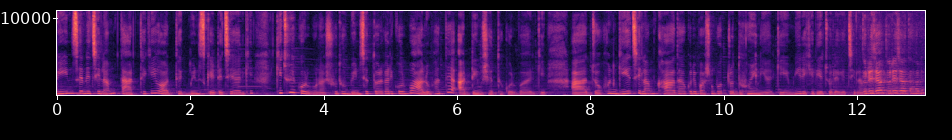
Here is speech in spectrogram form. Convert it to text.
বিনস এনেছিলাম তার থেকেই অর্ধেক বিনস কেটেছি আর কি। কিছুই করব না শুধু বিনসের তরকারি করব আলু ভাতে আর ডিম সেদ্ধ করব আর কি। আর যখন গিয়েছিলাম খাওয়া দাওয়া করে বাসনপত্র ধুইনি আর কি এমনি রেখে দিয়ে চলে গেছিলাম। যাও দূরে যাও তাহলে।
